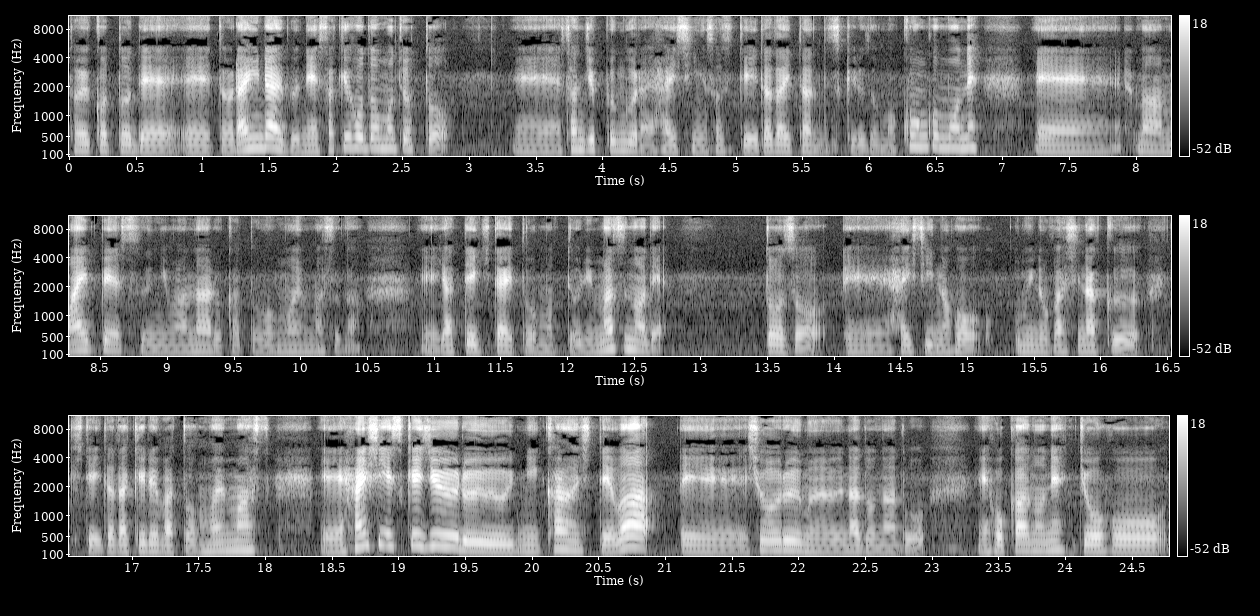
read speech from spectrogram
ということで、えっ、ー、と、LINE ライブね、先ほどもちょっと、えー、30分ぐらい配信させていただいたんですけれども、今後もね、えー、まあ、マイペースにはなるかと思いますが、えやっていきたいと思っておりますので、どうぞ、えー、配信の方、お見逃しなく来ていただければと思います。えー、配信スケジュールに関しては、えー、ショールームなどなど、え他のね、情報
